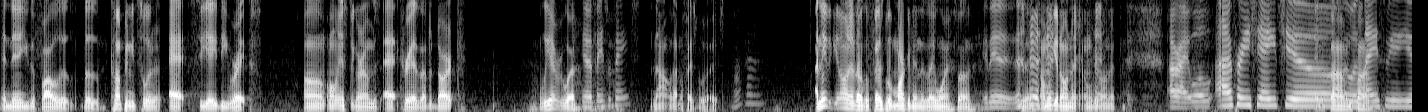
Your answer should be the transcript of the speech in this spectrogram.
and then you can follow the, the company Twitter at cad rex. Um, on Instagram is at Crez the Dark. We everywhere. You have a Facebook page? No, I don't got no Facebook page. Okay. I need to get on it though, cause Facebook marketing is a one. So It is. yeah, I'm gonna get on it. I'm gonna get on it. All right. Well, I appreciate you. Anytime, It was anytime. nice meeting you,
